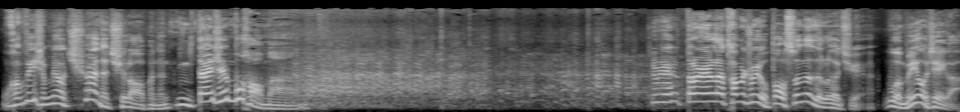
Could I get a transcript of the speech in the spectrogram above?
我为什么要劝他娶老婆呢？你单身不好吗？是不是？当然了，他们说有抱孙子的乐趣，我没有这个，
